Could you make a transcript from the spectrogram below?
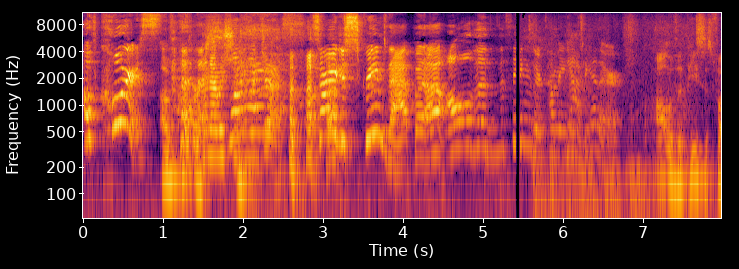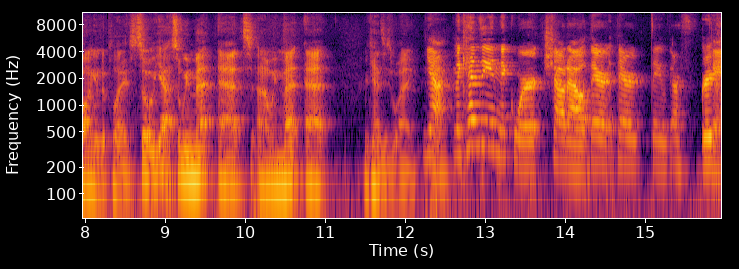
Of course. Of course. and I was shooting with Jess. Sorry, I just screamed that, but uh, all the, the things are coming Yeah. together. all of the pieces falling into place. So yeah, so we met at uh, we met at Mackenzie's wedding. Yeah, Mackenzie and Nick Wirt, shout out. They're they're they are Great fans.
